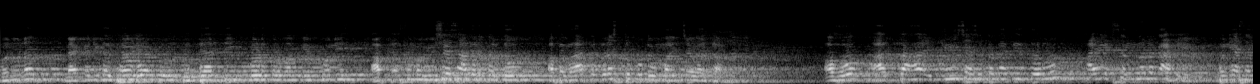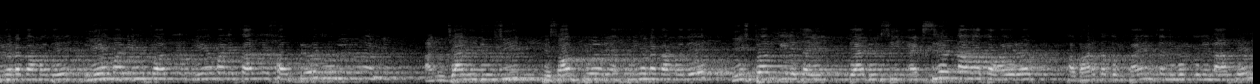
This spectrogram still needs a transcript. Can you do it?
म्हणूनच मेकॅनिकल थर्ड इयरचे विद्यार्थी कोड क्रमांक एकोणीस आपल्यासमोर विषय सादर करतो. अपघातग्रस्त कुटुंबांच्या व्यथा अहो आजचा हा एकवीसच्या शतकातील तरुण हा एक संगणक आहे. पण या संगणकामध्ये नियमाने हे नियमाने चालणे सॉफ्टवेअरच उरलेलं नाही. आणि ज्याही दिवशी हे सॉफ्टवेअर या संगणकामध्ये इन्स्टॉल केले जाईल त्या दिवशी ॲक्सिडेंट नावाचा व्हायरस हा भारतातून कायमचा निघून गेलेला असेल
